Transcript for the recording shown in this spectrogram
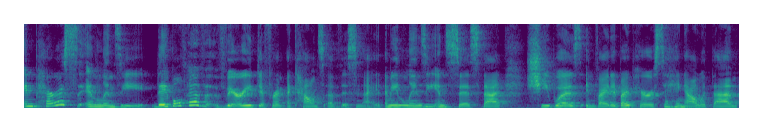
in Paris and Lindsay, they both have very different accounts of this night. I mean, Lindsay insists that she was invited by Paris to hang out with them,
